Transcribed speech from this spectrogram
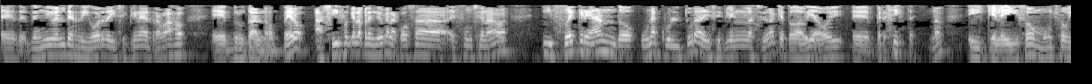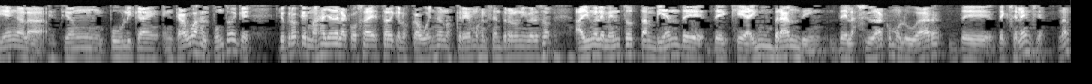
eh, de, un nivel de rigor, de disciplina de trabajo eh, brutal, ¿no? Pero así fue que él aprendió que la cosa eh, funcionaba y fue creando una cultura de disciplina en la ciudad que todavía hoy eh, persiste, ¿no? Y que le hizo mucho bien a la gestión pública en, Caguas al punto de que yo creo que más allá de la cosa esta de que los cagüeños nos creemos el centro del universo, hay un elemento también de, de que hay un branding de la ciudad como lugar de, de excelencia, ¿no?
